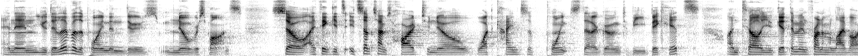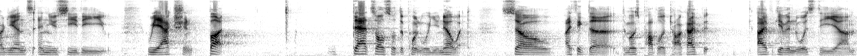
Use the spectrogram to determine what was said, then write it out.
and then you deliver the point, and there's no response. So I think it's it's sometimes hard to know what kinds of points that are going to be big hits until you get them in front of a live audience and you see the reaction. But that's also the point where you know it. So I think the the most popular talk I've I've given was the um,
